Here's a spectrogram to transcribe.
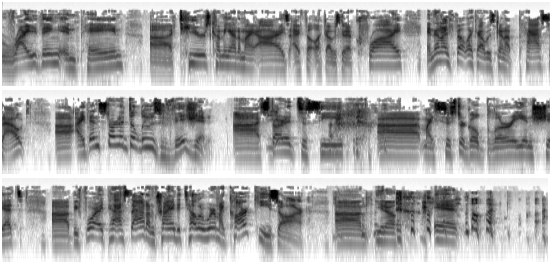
writhing in pain, uh, tears coming out of my eyes. I felt like I was going to cry, and then I felt like I was going to pass out. Uh, I then started to lose vision. Uh, started to see, uh, my sister go blurry and shit. Uh, before I passed out, I'm trying to tell her where my car keys are. Um, you know, and,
